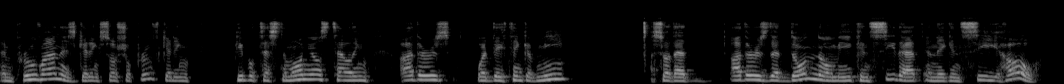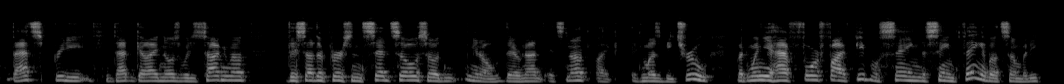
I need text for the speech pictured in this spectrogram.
improve on is getting social proof getting people testimonials telling others what they think of me so that others that don't know me can see that and they can see oh that's pretty that guy knows what he's talking about. This other person said so so you know they're not it's not like it must be true. But when you have four or five people saying the same thing about somebody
